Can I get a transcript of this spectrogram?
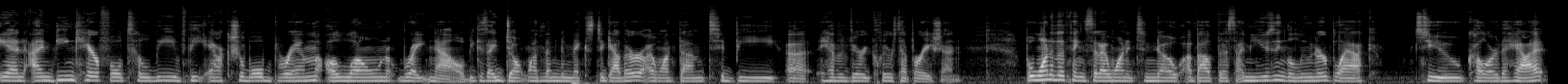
And I'm being careful to leave the actual brim alone right now because I don't want them to mix together. I want them to be, uh, have a very clear separation. But one of the things that I wanted to know about this, I'm using lunar black to color the hat.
